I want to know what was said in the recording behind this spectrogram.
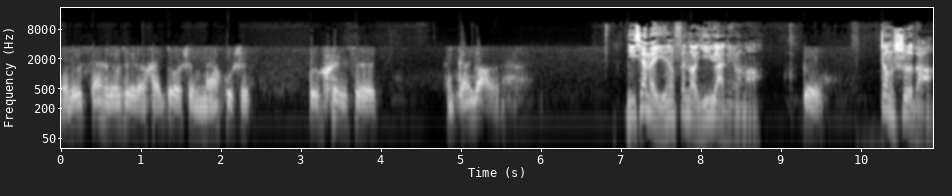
我都三十多岁了，还做的是男护士，会不会是很尴尬的？你现在已经分到医院里了吗？对，正式的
